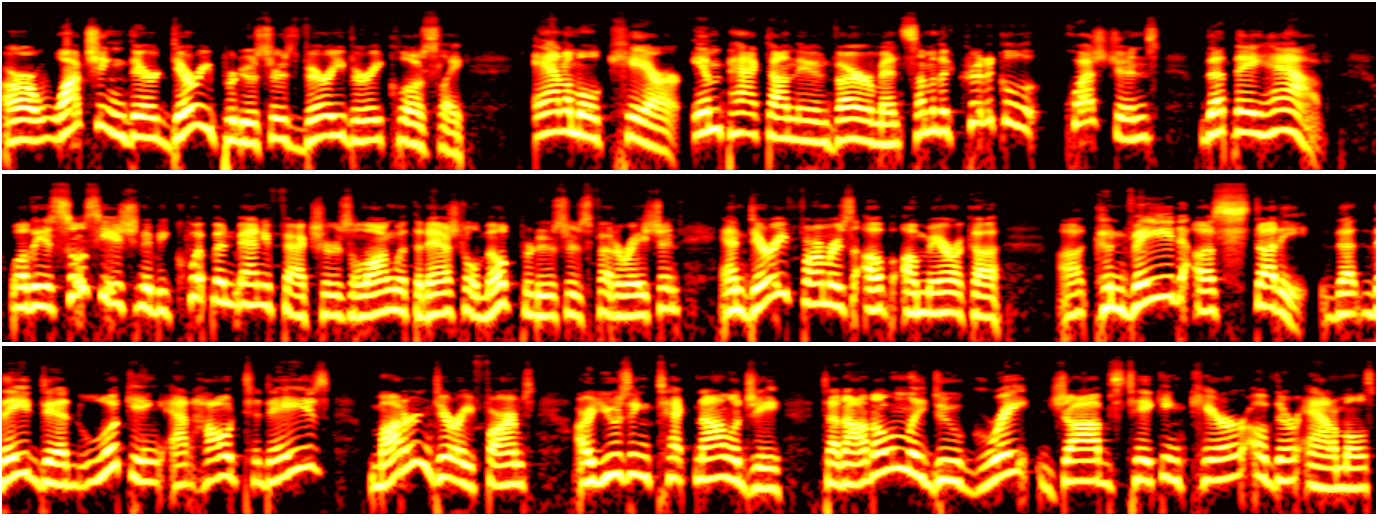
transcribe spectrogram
are watching their dairy producers very, very closely. Animal care, impact on the environment, some of the critical questions that they have. Well, the Association of Equipment Manufacturers, along with the National Milk Producers Federation and Dairy Farmers of America, uh, conveyed a study that they did looking at how today's modern dairy farms are using technology to not only do great jobs taking care of their animals,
